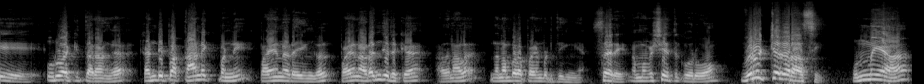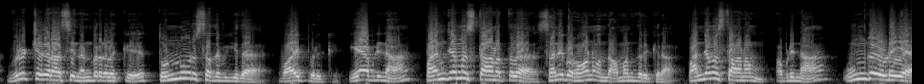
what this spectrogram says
உருவாக்கி தராங்க. கண்டிப்பா கான்டெக்ட் பண்ணி பயனடையுங்கள். பயன் அடைஞ்சிருக்கேன் அதனால இந்த நம்பரை பயன்படுத்திக்கங்க. சரி நம்ம விஷயத்துக்கு வருவோம். விருட்சக ராசி. உண்மையா விருட்சக ராசி நண்பர்களுக்கு தொண்ணூறு சதவிகித வாய்ப்பு இருக்கு. ஏன் அப்படின்னா பஞ்சமஸ்தானத்துல சனி பகவான் வந்து அமர்ந்திருக்கிறார். பஞ்சமஸ்தானம் அப்படின்னா உங்களுடைய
